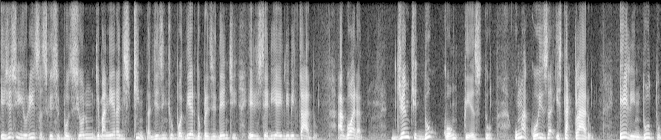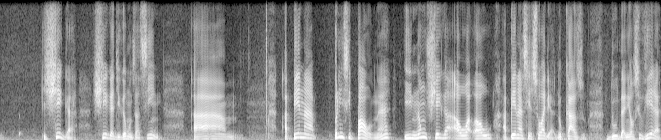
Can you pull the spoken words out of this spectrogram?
existem juristas que se posicionam de maneira distinta, dizem que o poder do presidente ele seria ilimitado. Agora, diante do contexto, uma coisa está claro: ele indulto chega, chega, digamos assim, a, a pena principal, né? E não chega ao, ao, a pena acessória. No caso do Daniel Silveira,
